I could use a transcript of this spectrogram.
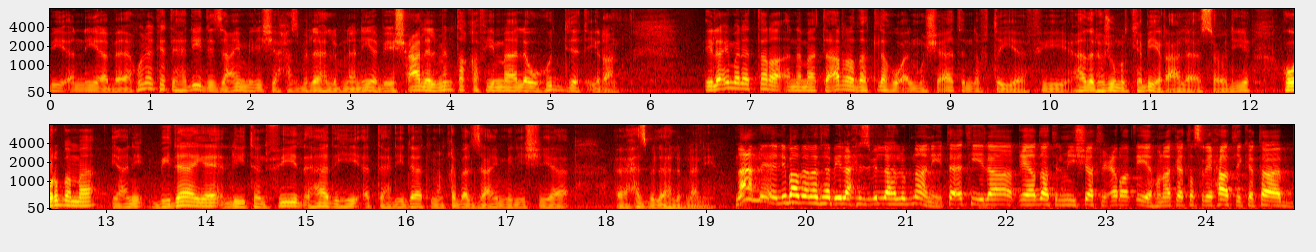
بالنيابة. هناك تهديد لزعيم ميليشيا حزب الله اللبنانية بإشعال المنطقة فيما لو هددت إيران. إلى أي مدى ترى أن ما تعرضت له المنشآت النفطية في هذا الهجوم الكبير على السعودية هو ربما يعني بداية لتنفيذ هذه التهديدات من قبل زعيم ميليشيا حزب الله اللبناني نعم لماذا نذهب إلى حزب الله اللبناني. تأتي إلى قيادات الميليشيات العراقية. هناك تصريحات لكتائب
